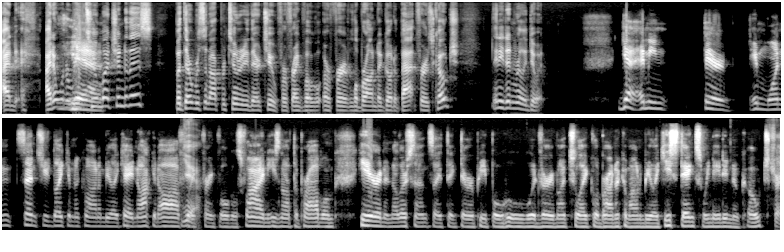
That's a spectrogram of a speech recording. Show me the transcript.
And I don't want to read too much into this, but there was an opportunity there too for Frank Vogel or for LeBron to go to bat for his coach, and he didn't really do it. Yeah, I mean, there in one sense, you'd like him to come out and be like, "Hey, knock it off." Yeah. Like Frank Vogel's fine; he's not the problem. Here, in another sense, I think there are people who would very much like LeBron to come out and be like, "He stinks. We need a new coach." Sure.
